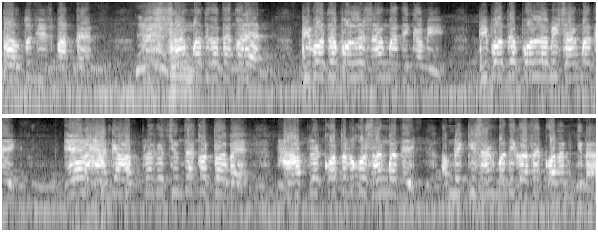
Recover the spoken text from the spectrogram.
ফালতু জিনিস বাদ দেন। সাংবাদিকতা করেন, বিপদে পড়লে সাংবাদিক আমি, বিপদে পড়লে আমি সাংবাদিক। এর আগে আপনাকে চিন্তা করতে হবে, আপনি কতটুকু সাংবাদিক, আপনি কি সাংবাদিকতা করেন কিনা?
